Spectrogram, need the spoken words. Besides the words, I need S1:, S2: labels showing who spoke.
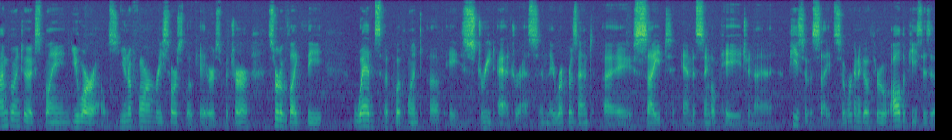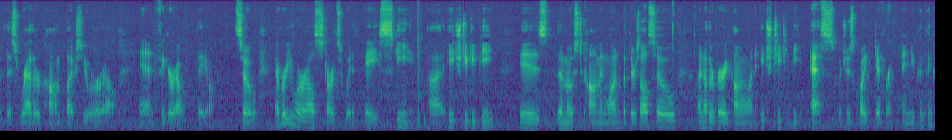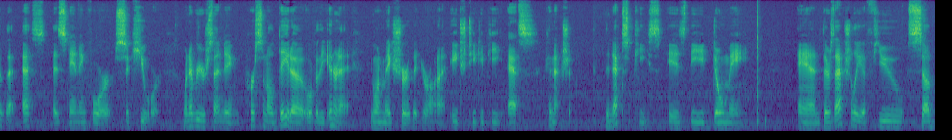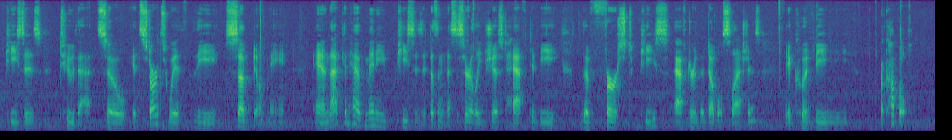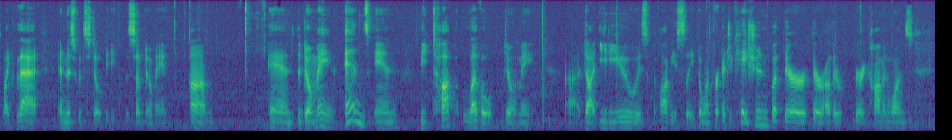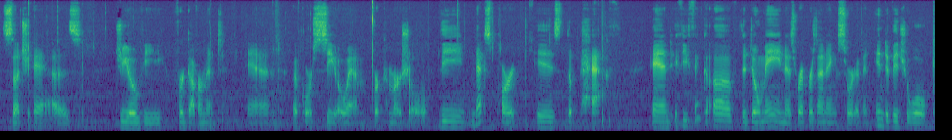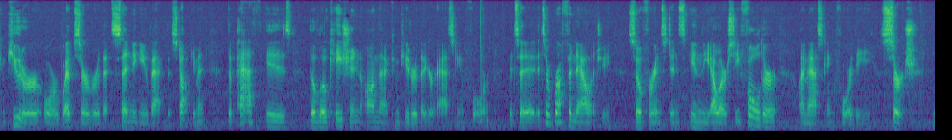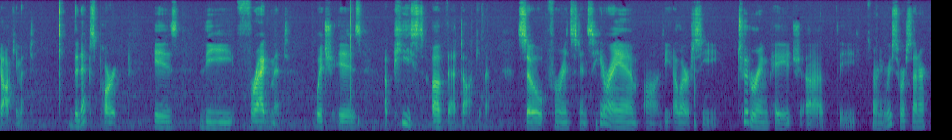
S1: I'm going to explain URLs, Uniform Resource Locators, which are sort of like the web's equivalent of a street address, and they represent a site and a single page and a piece of a site. So we're going to go through all the pieces of this rather complex URL and figure out what they are. So every URL starts with a scheme. Uh, HTTP is the most common one, but there's also another very common one, HTTPS, which is quite different. And you can think of that S as standing for secure. Whenever you're sending personal data over the internet, you want to make sure that you're on a HTTPS connection. The next piece is the domain. And there's actually a few sub-pieces to that. So it starts with the subdomain, and that can have many pieces. It doesn't necessarily just have to be the first piece after the double slashes. It could be a couple, like that, and this would still be the subdomain. Um, and the domain ends in the top level domain. Uh, .edu is obviously the one for education, but there, there are other very common ones such as gov for government and of course com for commercial. The next part is the path. And if you think of the domain as representing sort of an individual computer or web server that's sending you back this document, the path is the location on that computer that you're asking for. It's a, it's a rough analogy. So for instance, in the LRC folder, I'm asking for the search document. The next part is the fragment, which is a piece of that document. So for instance, here I am on the LRC tutoring page, uh, the Learning Resource Center,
